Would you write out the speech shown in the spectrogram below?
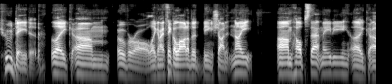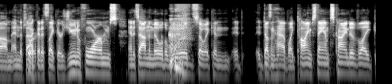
too dated like um overall like and i think a lot of it being shot at night um helps that maybe like um and the Sure. fact that it's like there's uniforms and it's out in the middle of the woods so it can it it doesn't have like timestamps kind of like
